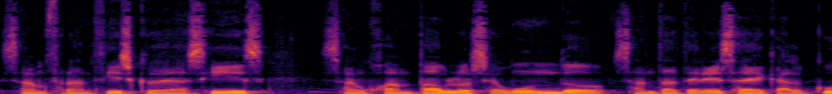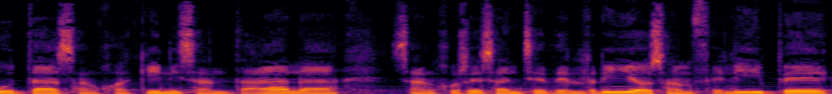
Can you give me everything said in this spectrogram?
San Francisco de Asís, San Juan Pablo II, Santa Teresa de Calcuta, San Joaquín y Santa Ana, San José Sánchez del Río, San Felipe,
